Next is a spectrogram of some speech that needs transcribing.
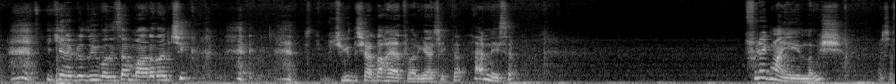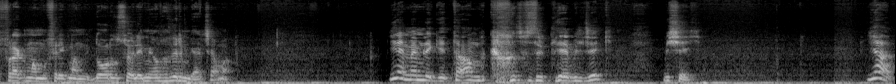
bir kere bile duymadıysan mağaradan çık. Çünkü dışarıda hayat var gerçekten. Her neyse. Fragman yayınlamış. İşte fragman mı fragman mı doğru söylemiyor olabilirim gerçi ama. Yine memleketi tamam kaosa sürükleyebilecek bir şey. Ya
